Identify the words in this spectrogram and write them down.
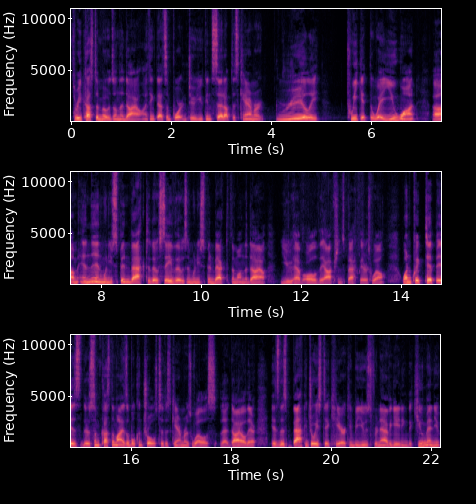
Three custom modes on the dial. I think that's important too. You can set up this camera really tweak it the way you want. Um, and then when you spin back to those, save those, and when you spin back to them on the dial, you have all of the options back there as well. One quick tip is there's some customizable controls to this camera as well as that dial there. Is this back joystick here can be used for navigating the Q menu,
